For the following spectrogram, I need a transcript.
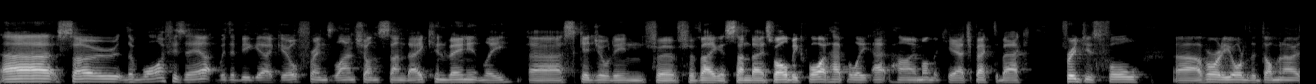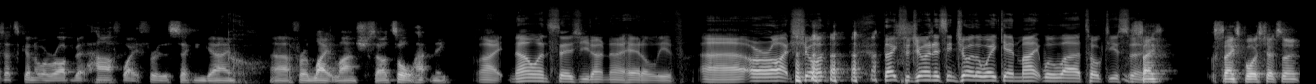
Uh, so the wife is out with a big uh, girlfriend's lunch on Sunday, conveniently uh, scheduled in for, for Vegas Sunday. So I'll be quite happily at home on the couch, back to back. Fridge is full. Uh, I've already ordered the Domino's. That's going to arrive about halfway through the second game uh, for a late lunch. So it's all happening. Mate, no one says you don't know how to live. Uh, all right, Sean, thanks for joining us. Enjoy the weekend, mate. We'll uh, talk to you soon. Thanks, thanks, boys. Chat soon.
